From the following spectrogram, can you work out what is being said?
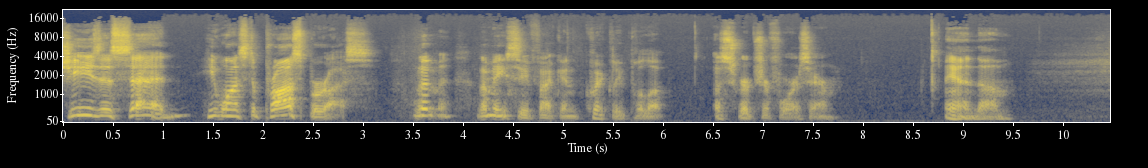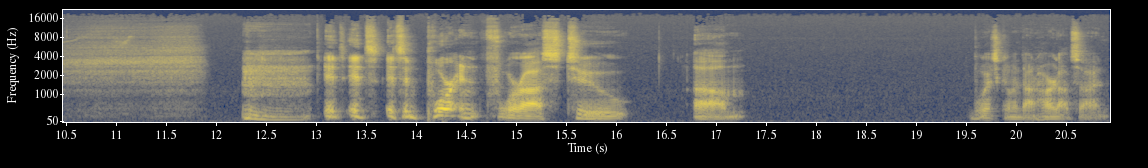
Jesus said He wants to prosper us. Let me, let me see if I can quickly pull up a scripture for us here. And um, it, it's it's important for us to um, boy, it's coming down hard outside.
